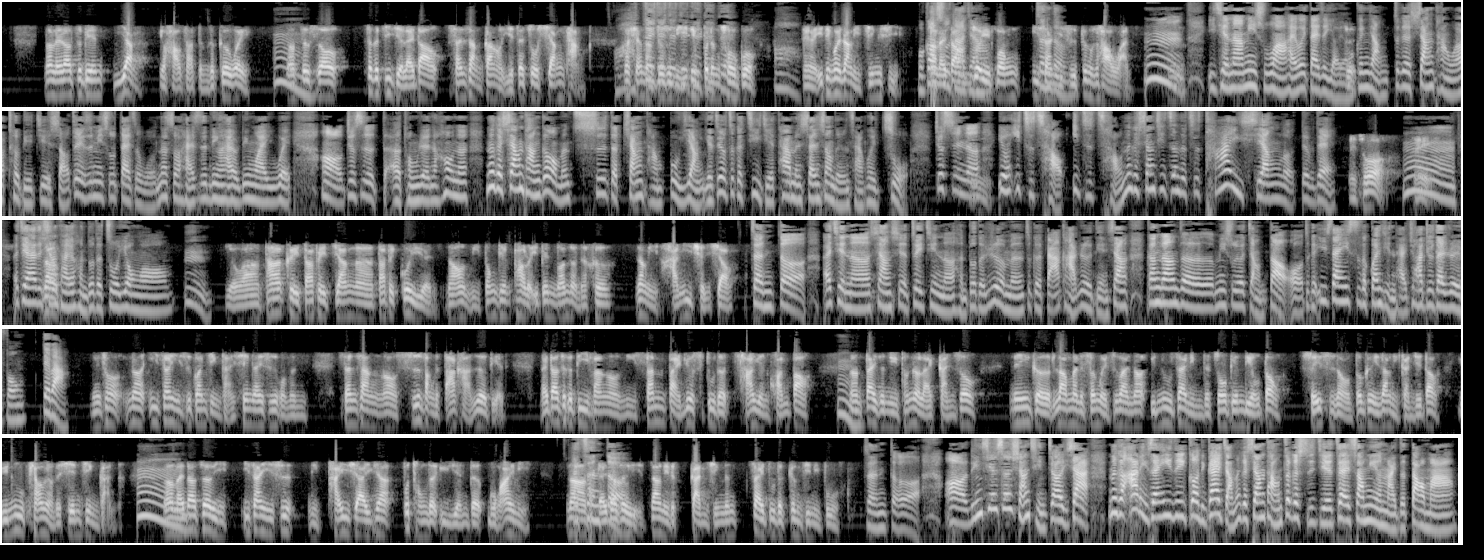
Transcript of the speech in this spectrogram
那来到这边一样有好茶等着各位。嗯。那这时候这个季节来到山上，刚好也在做香糖。哇那香糖就是你一定不能错过哦，哎，一定会让你惊喜。我告诉大家，瑞丰一三一四更是好玩。嗯，以前呢，秘书啊还会带着瑶瑶。我跟你讲，这个香糖我要特别介绍，这也是秘书带着我。那时候还是另外还有另外一位，哦，就是呃同仁。然后呢，那个香糖跟我们吃的香糖不一样，也只有这个季节他们山上的人才会做。就是呢，用一直炒，一直炒，那个香气真的是太香了，对不对？没错。嗯，而且它的香糖有很多的作用哦。嗯。有啊，它可以搭配姜啊，搭配桂圆，然后你冬天泡了一杯暖暖的喝，让你寒意全消。真的，而且呢，像现最近呢，很多的热门这个打卡热点，像刚刚的秘书有讲到哦，这个一三一四的观景台，就它就在瑞丰，对吧？没错，那一三一四观景台现在是我们山上哦私房的打卡热点，来到这个地方哦，你三百六十度的茶园环抱，嗯，那带着女朋友来感受。那一个浪漫的氛围之外，然后云雾在你们的周边流动，随时哦都可以让你感觉到云雾飘渺的仙境感的。嗯，然后来到这里一三一四，你拍一下一下不同的语言的我爱你，那来到这里，让你的感情能再度的更进一步。真的哦，林先生想请教一下，那个阿里山 EZ Go，你刚才讲那个香糖，这个时节在上面买得到吗？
